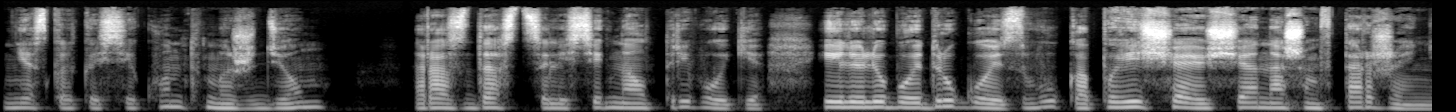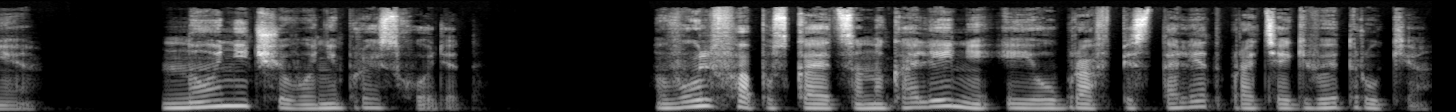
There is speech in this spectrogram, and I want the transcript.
Несколько секунд мы ждем, раздастся ли сигнал тревоги или любой другой звук, оповещающий о нашем вторжении. Но ничего не происходит. Вульф опускается на колени и, убрав пистолет, протягивает руки.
